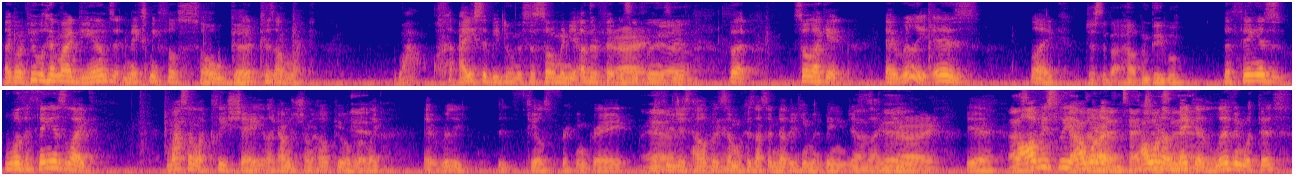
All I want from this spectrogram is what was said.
Like when people hit my DMs, it makes me feel so good because I'm like, wow, I used to be doing this to so many other fitness Right, influencers. yeah. But so like it, it really is like Just about helping people. the thing is, well, the thing is like, it might sound like cliche, like I'm just trying to help people, but like it really it feels freaking great if you're just helping someone because that's another human being just That's like good. you. Right. Yeah, but obviously I the want right to I want to make a living with this,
